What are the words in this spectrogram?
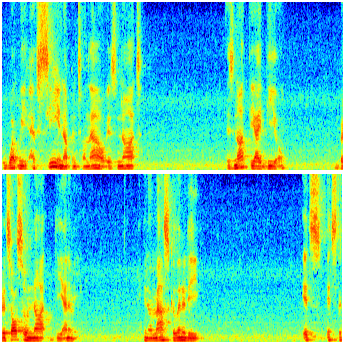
what we have seen up until now, is not is not the ideal, but it's also not the enemy. You know, masculinity. It's it's the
